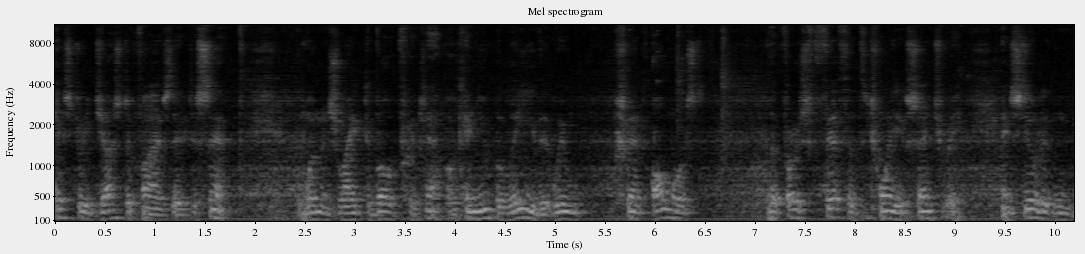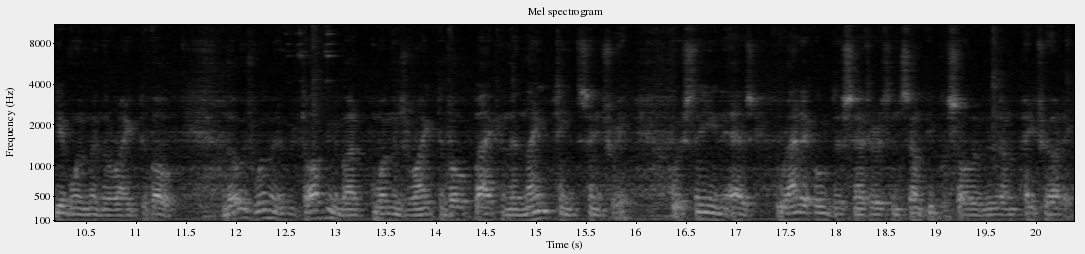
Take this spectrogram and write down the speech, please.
history justifies their dissent. Women's right to vote, for example. Can you believe that we spent almost the first fifth of the 20th century and still didn't give women the right to vote? Those women who were talking about women's right to vote back in the 19th century were seen as radical dissenters, and some people saw them as unpatriotic.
